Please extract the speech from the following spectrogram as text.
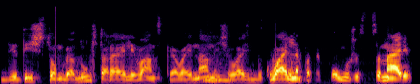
В 2006 году Вторая Ливанская война mm-hmm. началась буквально по такому же сценарию,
